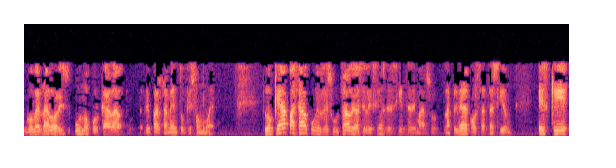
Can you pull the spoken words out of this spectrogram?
gobernadores, uno por cada departamento, que son nueve. Lo que ha pasado con el resultado de las elecciones del 7 de marzo, la primera constatación es que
